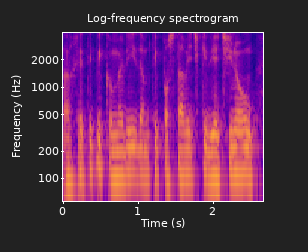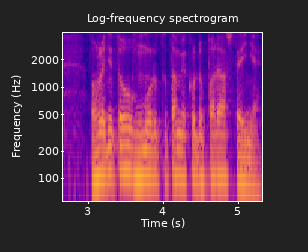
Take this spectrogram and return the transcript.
archetypy komedií, tam ty postavičky většinou ohledně toho humoru to tam jako dopadá stejně.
